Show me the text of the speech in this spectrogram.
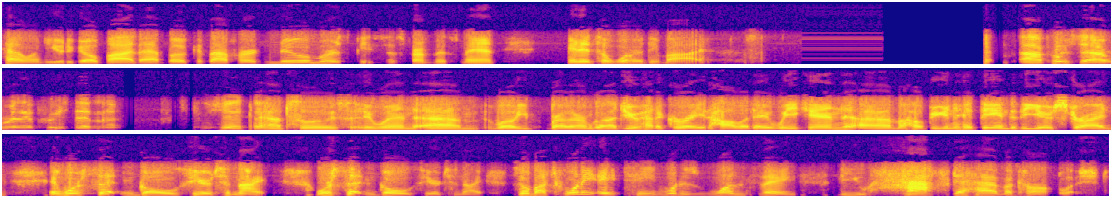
telling you to go buy that book because I've heard numerous pieces from this man, and it's a worthy buy. I appreciate. I really appreciate that, man. Appreciate that. Absolutely, City Wind. Um, well, you, brother, I'm glad you had a great holiday weekend. Um, I hope you're going to hit the end of the year stride. And we're setting goals here tonight. We're setting goals here tonight. So by 2018, what is one thing do you have to have accomplished?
